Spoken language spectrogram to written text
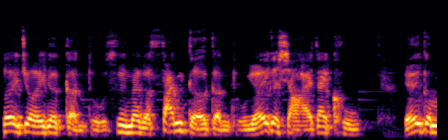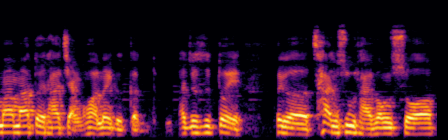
所以就有一个梗图，是那个三格梗图，有一个小孩在哭，有一个妈妈对他讲话。那个梗图，他就是对这个灿树台风说：“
